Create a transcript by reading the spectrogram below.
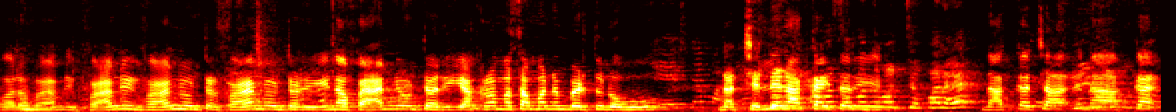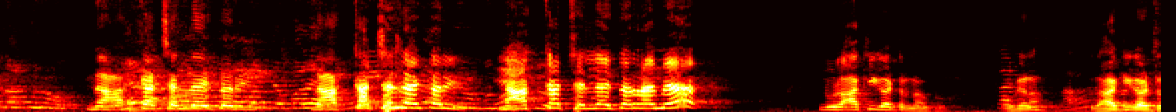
వాళ్ళ ఫ్యామిలీ ఫ్యామిలీ ఫ్యామిలీ ఉంటారు ఫ్యామిలీ ఉంటారు. నా ఫ్యామిలీ ఉంటారు. అక్రమ సంబంధం పెడుతున్నావు. నా చెల్లె నా అక్క అవుతుంది. నా అక్క నా అక్క నా అక్క చెల్లె అవుతుంది. నా అక్క చెల్లె అవుతుంది. నా అక్క చెల్లె అవుతారు రామే నువ్వు రాఖీ కట్టు నాకు. ఓకేనా? రాఖీ కట్టు.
